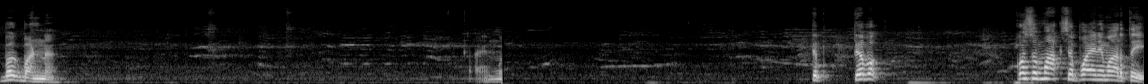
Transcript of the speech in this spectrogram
बघ भांडणं. ते बघ कसं मागच्या पायाने मारतंय.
